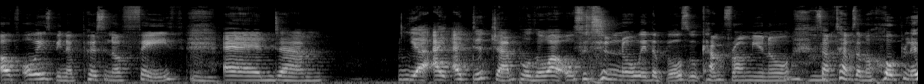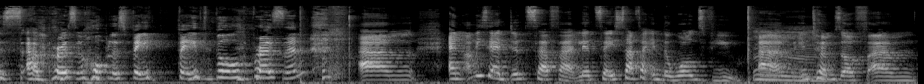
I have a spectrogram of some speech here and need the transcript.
I've always been a person of faith, and um, yeah, I, I did jump, although I also didn't know where the bills would come from. You know, sometimes I'm a hopeless uh, person, hopeless faith faith filled person. Um, and obviously, I did suffer. Let's say suffer in the world's view, um, in terms of um,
